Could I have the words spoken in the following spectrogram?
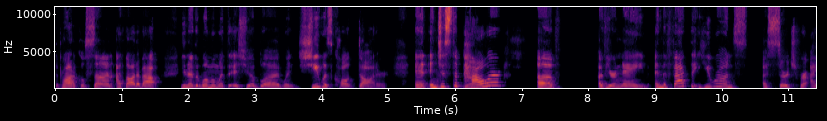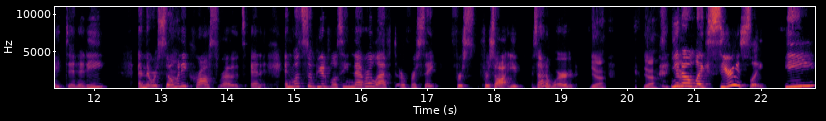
the prodigal son. I thought about, you know, the woman with the issue of blood when she was called daughter. And and just the yeah. power of of your name and the fact that you were on a search for identity and there were so yeah. many crossroads and and what's so beautiful is he never left or forsake for forsought you. Is that a word? Yeah. Yeah. you know, like seriously, he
